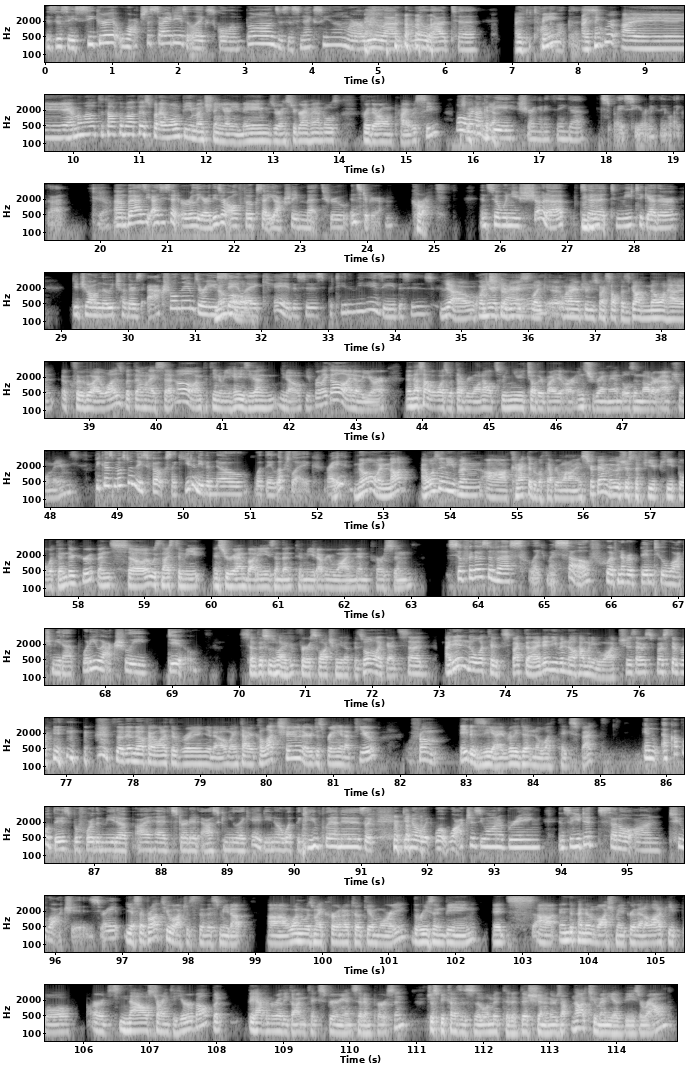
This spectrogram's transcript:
is this a secret watch society? Is it like Skull and Bones? Is this NXIVM? Or are we allowed are we allowed to I to talk think about this. I think we're I am allowed to talk about this, but I won't be mentioning any names or Instagram handles for their own privacy. Well, we're not gonna Yeah. be sharing anything uh, spicy or anything like that. Yeah. Um, but as you, as you said earlier, these are all folks that you actually met through Instagram. Correct. And so when you showed up to, Mhm. to meet together, did you all know each other's actual names, or are you No. saying like, "Hey, this is Patina Mihazy. This is Yeah, when you introduced, guy. like, uh, when I introduced myself as Gun, no one had a clue who I was. But then when I said, "Oh, I'm Patina Mihazy," then you know people were like, "Oh, I know who you are," and that's how it was with everyone else. We knew each other by our Instagram handles and not our actual names. because most of these folks, like, you didn't even know what they looked like, right? No, and not. I wasn't even uh, connected with everyone on Instagram. It was just a few people within their group, and so it was nice to meet Instagram buddies and then to meet everyone in person. So for those of us like myself who have never been to a watch meetup, what do you actually do? So this was my first watch meetup as well. Like I'd said, I didn't know what to expect, and I didn't even know how many watches I was supposed to bring. so I didn't know if I wanted to bring, you know, my entire collection or just bring in a few. From A to Z, I really didn't know what to expect. And a couple of days before the meetup, I had started asking you, like, hey, do you know what the game plan is? Like, do you know what, what watches you want to bring? And so you did settle on two watches, right? Yes, I brought two watches to this meetup. Uh, one was my Kurono Tokyo Mori. The reason being, it's uh, independent watchmaker that a lot of people are now starting to hear about, but they haven't really gotten to experience it in person, just because it's a limited edition and there's not too many of these around.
